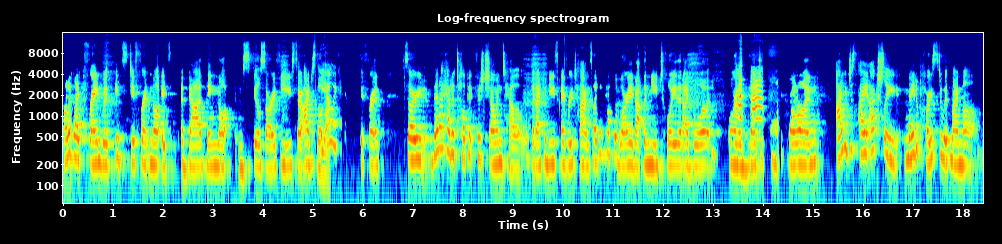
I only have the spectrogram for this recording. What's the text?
kind of like framed with it's different, not it's a bad thing, not feel sorry for you. So I just thought, yeah. oh, okay, different. So then I had a topic for show and tell that I could use every time. So I didn't have to worry about the new toy that I bought or an adventure to go on. I just I actually made a poster with my mum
